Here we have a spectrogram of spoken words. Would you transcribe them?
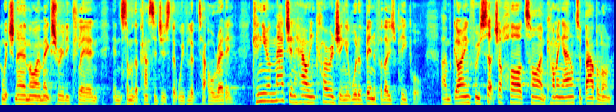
which Nehemiah makes really clear in, in some of the passages that we've looked at already. Can you imagine how encouraging it would have been for those people um, going through such a hard time, coming out of Babylon,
